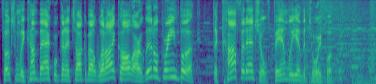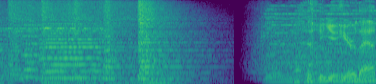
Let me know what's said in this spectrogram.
Folks, when we come back, we're going to talk about what I call our little green book, the confidential family inventory booklet. you hear that?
